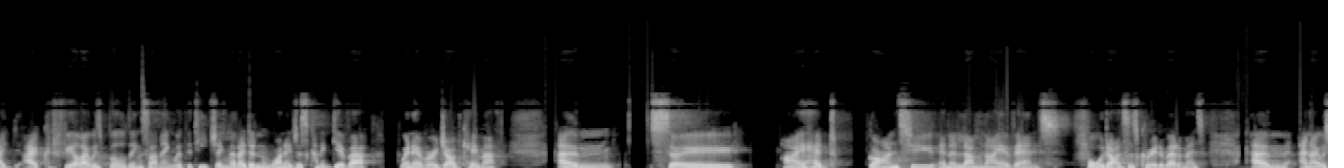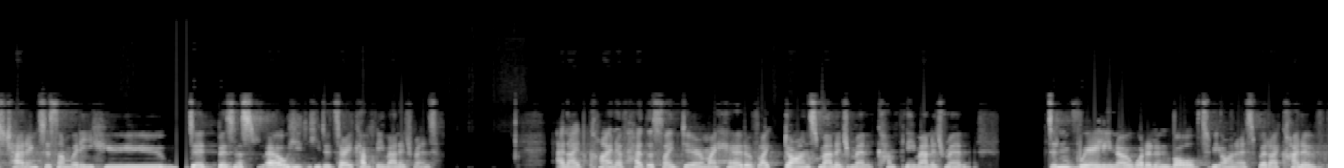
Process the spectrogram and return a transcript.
I, I could feel I was building something with the teaching that I didn't want to just kind of give up whenever a job came up. Um, so I had gone to an alumni event for Dancers Career Development. Um, and I was chatting to somebody who did business, uh, he, he did, sorry, company management. And I'd kind of had this idea in my head of like dance management, company management, didn't really know what it involved, to be honest. But I kind of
